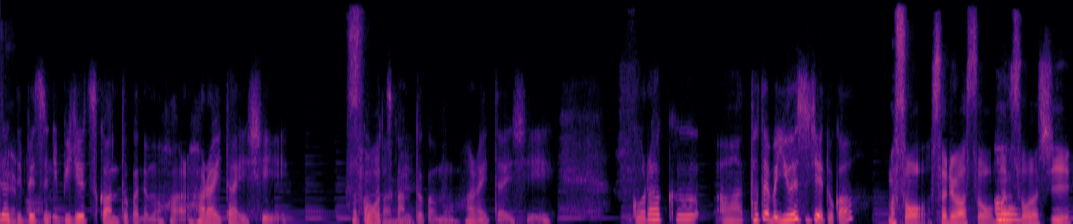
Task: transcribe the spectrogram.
だって別に。に美術館とかでもは払いたいし、博物。館とかも払いたいし、娯楽あ、例えば USJ とか？まあそう、それはそう、あまずそうだし、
